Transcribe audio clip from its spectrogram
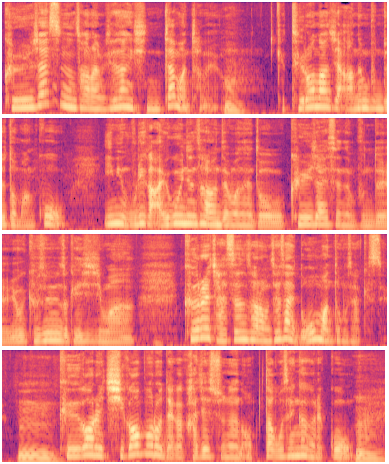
글 잘 쓰는 사람이 세상에 진짜 많잖아요. 어. 이렇게 드러나지 않은 분들도 많고 이미 우리가 알고 있는 사람들만 해도 글 잘 쓰는 분들 여기 교수님도 계시지만 글을 잘 쓰는 사람은 세상에 너무 많다고 생각했어요. 음. 그거를 직업으로 내가 가질 수는 없다고 생각을 했고 음.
